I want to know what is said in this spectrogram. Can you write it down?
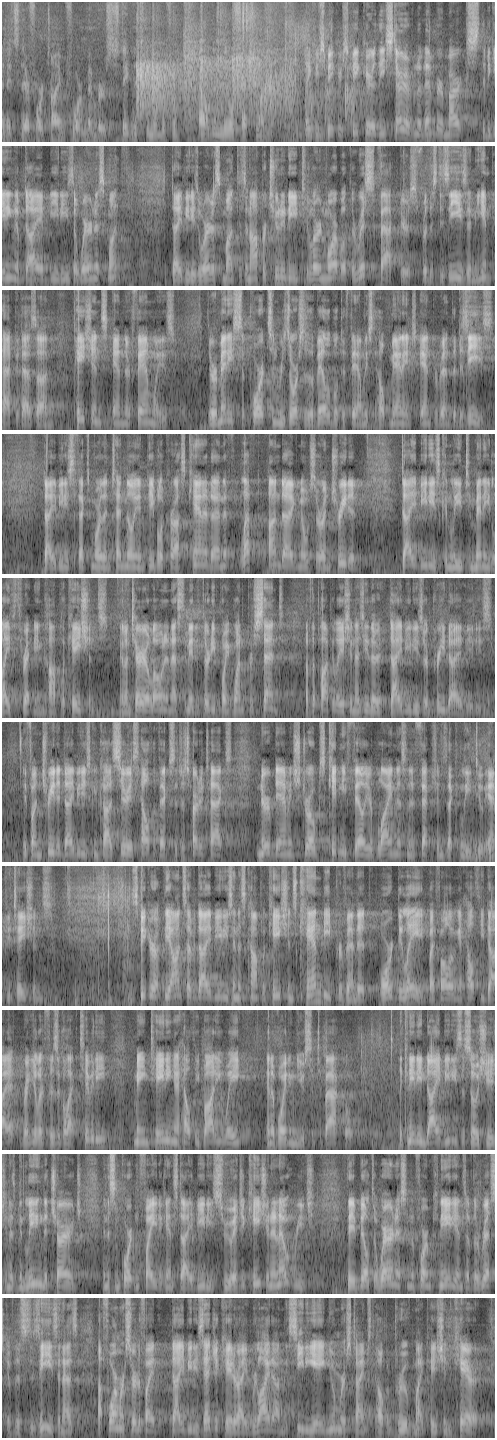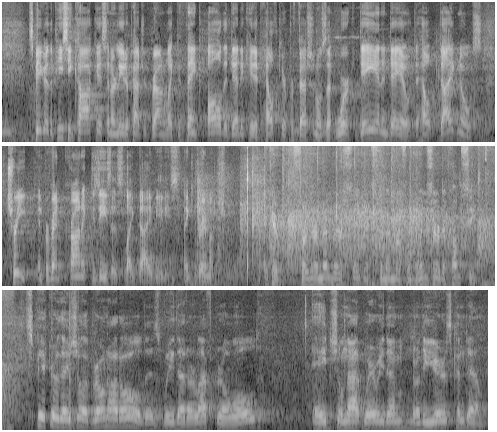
And it's therefore time for members' statements. The member from Elgin, Middlesex, London. Thank you, Speaker. Speaker, the start of November marks the beginning of Diabetes Awareness Month. Diabetes Awareness Month is an opportunity to learn more about the risk factors for this disease and the impact it has on patients and their families. There are many supports and resources available to families to help manage and prevent the disease. Diabetes affects more than 10 million people across Canada, and if left undiagnosed or untreated, diabetes can lead to many life-threatening complications. In Ontario alone, an estimated 30.1 percent of the population has either diabetes or pre-diabetes. If untreated, diabetes can cause serious health effects such as heart attacks, nerve damage, strokes, kidney failure, blindness, and infections that can lead to amputations. Speaker, the onset of diabetes and its complications can be prevented or delayed by following a healthy diet, regular physical activity, maintaining a healthy body weight, and avoiding the use of tobacco. The Canadian Diabetes Association has been leading the charge in this important fight against diabetes through education and outreach. They've built awareness and informed Canadians of the risk of this disease, and as a former certified diabetes educator, I relied on the CDA numerous times to help improve my patient care. Speaker, the PC caucus and our leader Patrick Brown would like to thank all the dedicated healthcare professionals that work day in and day out to help diagnose, treat, and prevent chronic diseases like diabetes. Thank you very much. Thank you. Further member statements. The member from Windsor-Tecumseh. Speaker, they shall grow not old as we that are left grow old. Age shall not weary them, nor the years condemn.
